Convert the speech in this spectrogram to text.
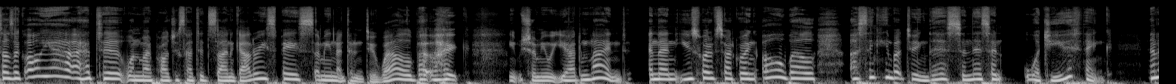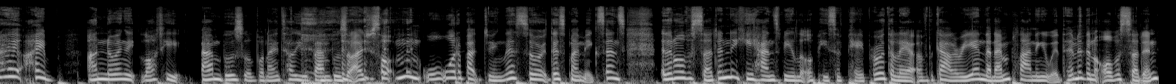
so I was like, oh, yeah, I had to, one of my projects I had to design a gallery space. I mean, I didn't do well, but like, you show me what you had in mind. And then you sort of start going, oh, well, I was thinking about doing this and this, and what do you think? And I, I unknowingly, Lottie, bamboozled when I tell you bamboozled. I just thought, hmm, well, what about doing this? Or this might make sense. And then all of a sudden, he hands me a little piece of paper with the layout of the gallery, and then I'm planning it with him. And then all of a sudden,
